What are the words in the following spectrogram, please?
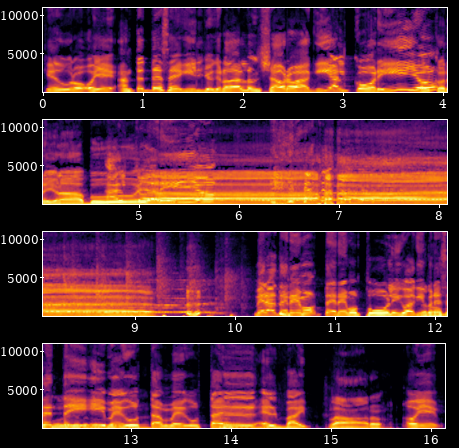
Qué duro. Oye, antes de seguir, yo quiero darle un shout out aquí al corillo. Al corillo una bulla. Mira, tenemos, tenemos público aquí Tenemos presente público, y, me gusta, me gusta el, el vibe. Claro. Oye,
